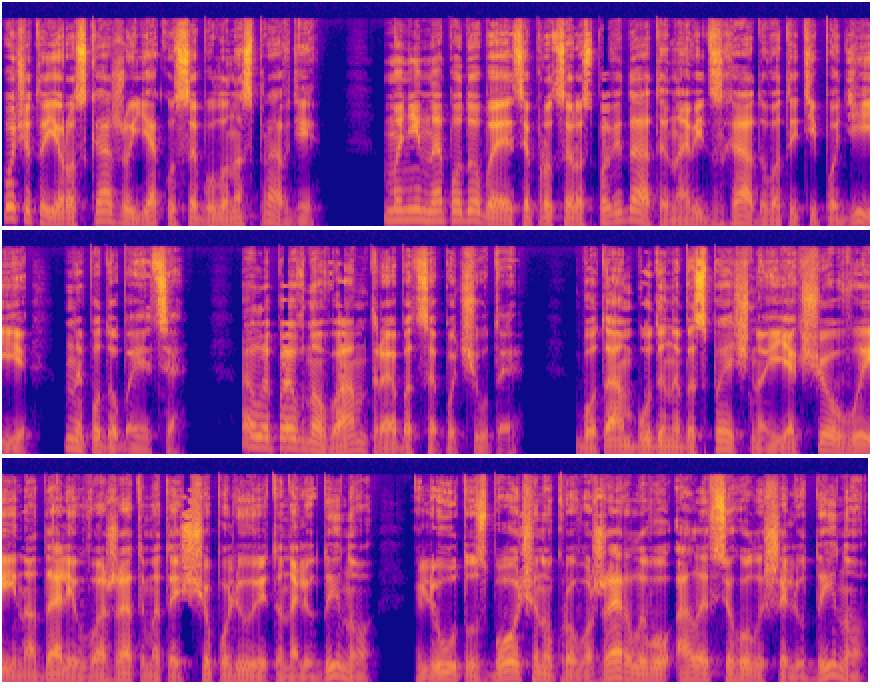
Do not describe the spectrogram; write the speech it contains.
Хочете, я розкажу, як усе було насправді. Мені не подобається про це розповідати, навіть згадувати ті події не подобається. Але певно, вам треба це почути. Бо там буде небезпечно, і якщо ви і надалі вважатимете, що полюєте на людину, люту, збочену, кровожерливу, але всього лише людину,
